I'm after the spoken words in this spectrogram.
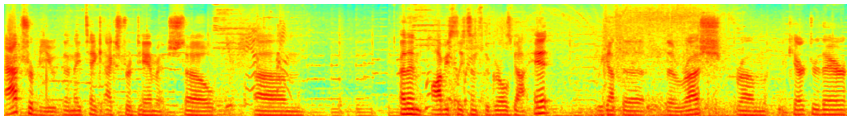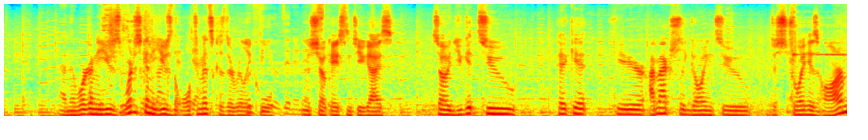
attribute, then they take extra damage. So, um, and then obviously since the girls got hit, we got the the rush from the character there, and then we're gonna use we're just gonna use the ultimates because they're really cool. Gonna showcase them to you guys. So you get to pick it here. I'm actually going to destroy his arm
